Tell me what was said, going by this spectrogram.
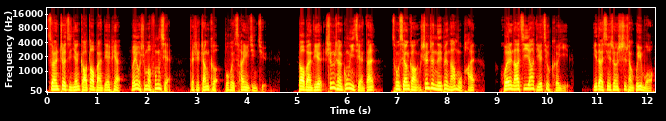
虽然这几年搞盗版碟片没有什么风险，但是张克不会参与进去。盗版碟生产工艺简单，从香港、深圳那边拿母盘，回来拿机压碟就可以。一旦形成市场规模，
